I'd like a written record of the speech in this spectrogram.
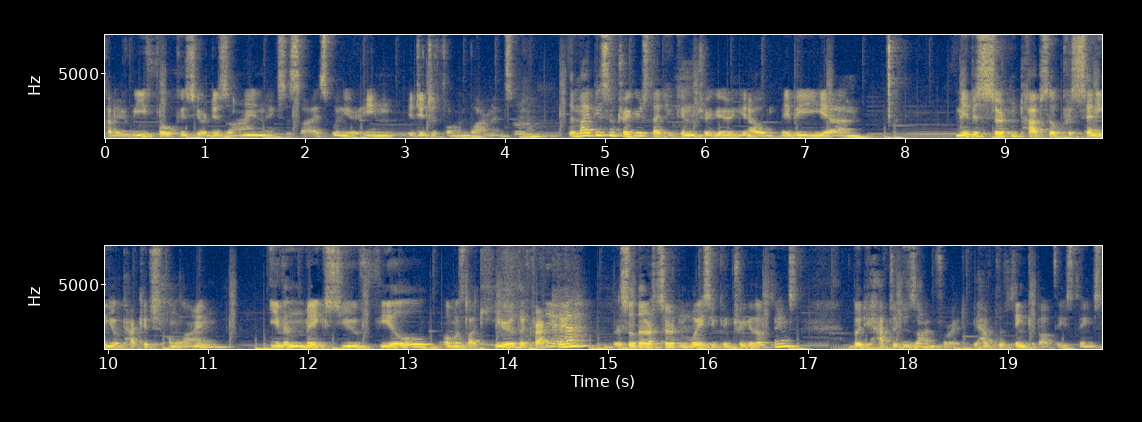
kind of refocus your design exercise when you're in a digital environment. There might be some triggers that you can trigger. You know, maybe. Um, maybe certain types of presenting your package online even makes you feel almost like hear the crackling. So there are certain ways you can trigger those things, but you have to design for it. You have to think about these things.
